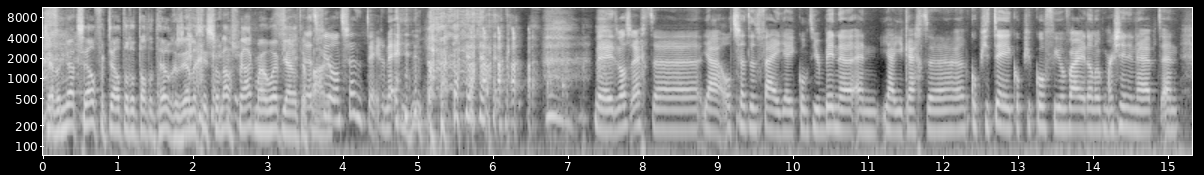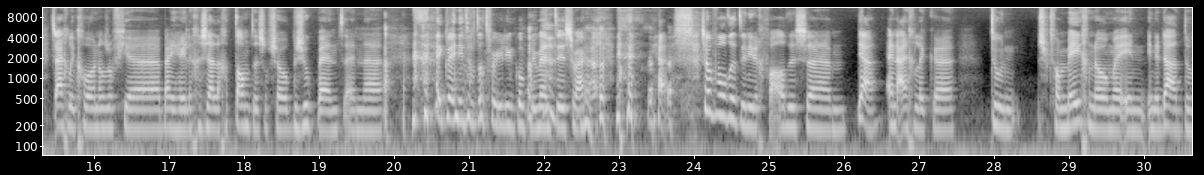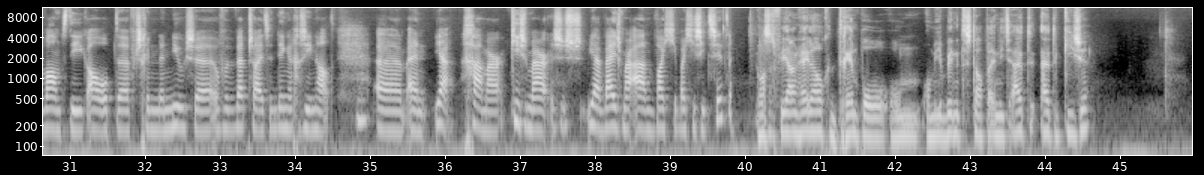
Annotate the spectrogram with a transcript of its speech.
Ze hebben net zelf verteld dat het altijd heel gezellig is, zo'n afspraak. Maar hoe heb jij dat Ja, dat ervaren? viel ontzettend tegen. Nee. nee, het was echt eh, ja, ontzettend fijn. Ja, je komt hier binnen en ja, je krijgt eh, een kopje thee, een kopje koffie of waar je dan ook maar zin in hebt. En het is eigenlijk gewoon alsof je bij hele gezellige tantes of zo op bezoek bent. En eh, ik weet niet of dat voor jullie een compliment is, maar ja, zo voelde het in ieder geval. Dus ehm, ja, en eigenlijk eh, toen een soort van meegenomen in inderdaad de wand die ik al op de verschillende nieuws eh, of websites en dingen gezien had. Ehm, en ja, ga maar, kies maar, ja, wijs maar aan wat je, wat je ziet zitten. Was het voor jou een hele hoge drempel om, om hier binnen te stappen en iets uit, uit te kiezen?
